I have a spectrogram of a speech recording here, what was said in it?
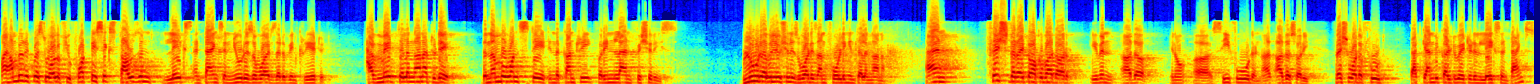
My humble request to all of you, 46,000 lakes and tanks and new reservoirs that have been created have made Telangana today the number one state in the country for inland fisheries. Blue revolution is what is unfolding in Telangana. And fish that I talk about or even other, you know, uh, seafood and other, sorry, freshwater food that can be cultivated in lakes and tanks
